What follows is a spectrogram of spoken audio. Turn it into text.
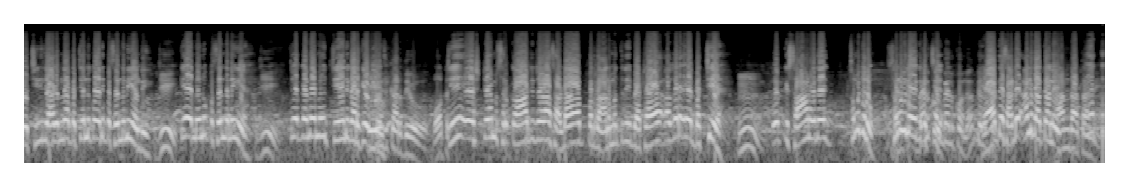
ਕੋਈ ਚੀਜ਼ ਲਿਆ ਕੇ ਦਿੰਦਾ ਬੱਚੇ ਨੂੰ ਕੋਈ ਪਸੰਦ ਨਹੀਂ ਆਉਂਦੀ। ਜੀ। ਕਿ ਮੈਨੂੰ ਪਸੰਦ ਨਹੀਂ ਹੈ। ਜੀ। ਤੇ ਉਹ ਕਹਿੰਦੇ ਮੈਨੂੰ ਚੇਂਜ ਕਰਕੇ ਦਿਓ। ਚੇਂਜ ਕਰ ਦਿਓ। ਬਹੁਤ ਜੇ ਇਸ ਟਾਈਮ ਸਰਕਾਰ 'ਚ ਜਿਹੜਾ ਸਾਡਾ ਪ੍ਰਧਾਨ ਮੰਤਰੀ ਬੈਠਾ ਹੈ ਅਗਰ ਇਹ ਬੱਚੇ ਹੈ ਹੂੰ। ਉਹ ਕਿਸਾਨ ਉਹਦੇ ਸਮਝ ਲਓ ਸਮਝ ਬਿਲਕੁਲ, ਬੱਚੇ। ਬਿਲਕੁਲ, ਬਿਲਕੁਲ। ਹੈ ਤੇ ਸਾਡੇ ਅੰਨਦਾਤਾ ਨੇ। ਇੱਕ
